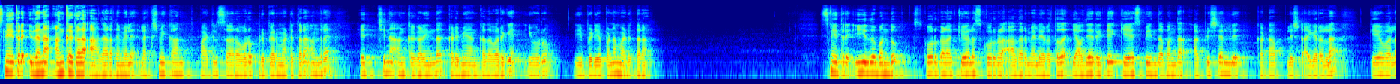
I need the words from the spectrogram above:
ಸ್ನೇಹಿತರೆ, ಇದನ್ನು ಅಂಕಗಳ ಆಧಾರದ ಮೇಲೆ ಲಕ್ಷ್ಮೀಕಾಂತ್ ಪಾಟೀಲ್ ಸರ್ ಅವರು ಪ್ರಿಪೇರ್ ಮಾಡಿರ್ತಾರೆ. ಅಂದರೆ ಹೆಚ್ಚಿನ ಅಂಕಗಳಿಂದ ಕಡಿಮೆ ಅಂಕದವರೆಗೆ ಇವರು ಈ ಪಿ ಡಿ ಎಫನ್ನು ಮಾಡಿರ್ತಾರೆ. ಸ್ನೇಹಿತರೆ, ಇದು ಬಂದು ಸ್ಕೋರ್ಗಳ, ಕೇವಲ ಸ್ಕೋರ್ಗಳ ಆಧಾರ ಮೇಲೆ ಇರುತ್ತದೆ. ಯಾವುದೇ ರೀತಿ ಕೆ ಎಸ್ ಪಿಯಿಂದ ಬಂದ ಅಫಿಷಿಯಲ್ ಕಟ್ ಆಫ್ ಲಿಸ್ಟ್ ಆಗಿರಲ್ಲ, ಕೇವಲ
